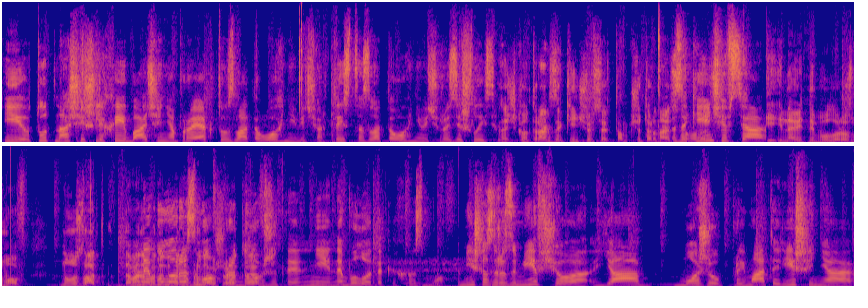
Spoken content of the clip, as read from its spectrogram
І тут наші шляхи і бачення проекту Злата Огнєвіч, артиста Злата Огнєвіч розійшлися. Значить, контракт закінчився там 14 Закінчився. І, і навіть не було розмов. Ну, Злат, давай не було розмов продовжувати. продовжити. Ні, не було таких розмов. Міша зрозумів, що я можу приймати рішення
